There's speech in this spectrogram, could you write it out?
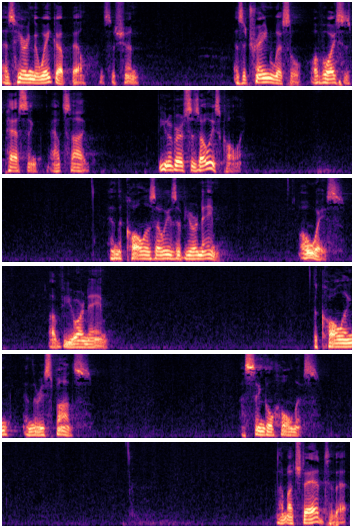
as hearing the wake up bell as a train whistle or voices passing outside. The universe is always calling. And the call is always of your name. Always of your name. The calling and the response. A single wholeness. Not much to add to that.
